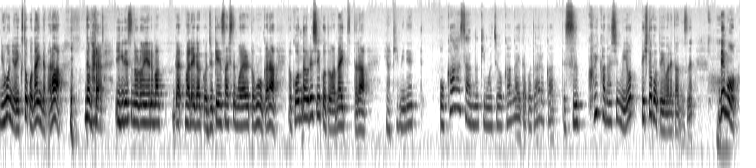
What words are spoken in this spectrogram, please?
日本には行くとこないんだからだからイギリスのロイヤルババレエ学校受験させてもらえると思うからこんな嬉しいことはないって言ったら「いや君ね」って。お母さんの気持ちを考えたことあるか？ってすっごい悲しむよって一言言われたんですね。でも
